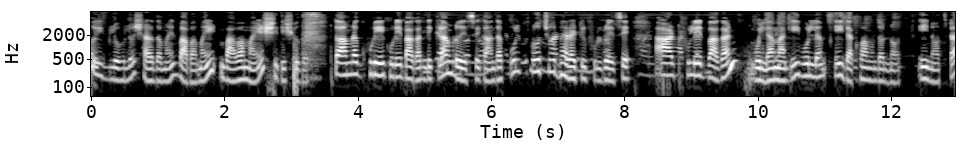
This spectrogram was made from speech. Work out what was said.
ওইগুলো হলো সারদা মায়ের বাবা মায়ের বাবা মায়ের স্মৃতিসৌধ। তো আমরা ঘুরে ঘুরে বাগান দেখলাম রয়েছে গাঁদা ফুল প্রচুর ভ্যারাইটির ফুল রয়েছে। আর ফুলের বাগান বললাম আগেই বললাম এই দেখো আমাদের নদ এই নদটা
